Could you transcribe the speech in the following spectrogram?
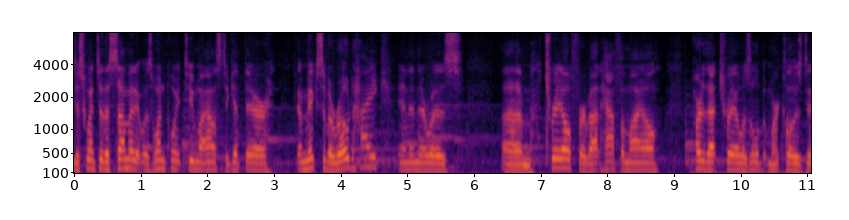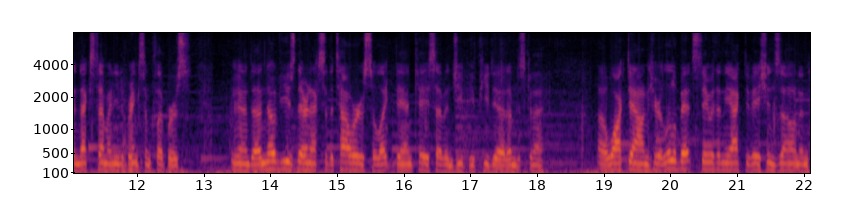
just went to the summit. It was 1.2 miles to get there. A mix of a road hike and then there was um, trail for about half a mile. Part of that trail was a little bit more closed in. Next time I need to bring some clippers. And uh, no views there next to the towers. So like Dan K7 GPP did, I'm just gonna uh, walk down here a little bit, stay within the activation zone and,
